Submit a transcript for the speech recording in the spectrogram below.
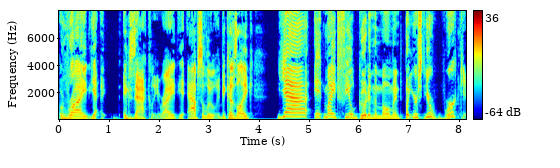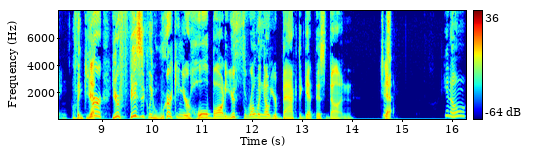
Right. Yeah. Exactly. Right. Yeah, absolutely. Because like, yeah, it might feel good in the moment, but you're you're working. Like you're yeah. you're physically working your whole body. You're throwing out your back to get this done. Just, yeah. You know,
